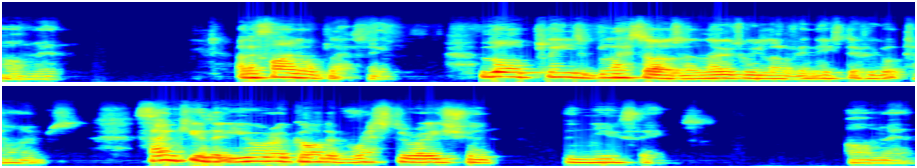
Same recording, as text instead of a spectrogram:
Amen. And a final blessing. Lord, please bless us and those we love in these difficult times. Thank you that you are a God of restoration and new things. Amen.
